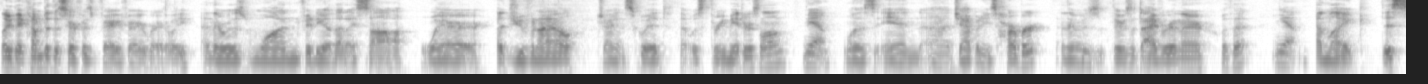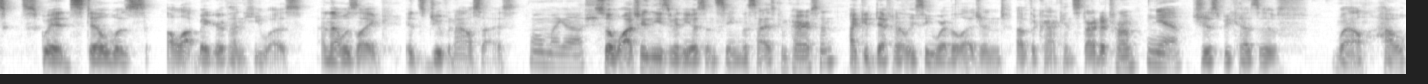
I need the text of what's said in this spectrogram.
Like they come to the surface very very rarely and there was one video that i saw where a juvenile giant squid that was three meters long Yeah. was in a japanese harbor and there was there was a diver in there with it Yeah. and like this squid still was a lot bigger than he was and that was like its juvenile size Oh my gosh. so watching these videos and seeing the size comparison i could definitely see where the legend of the kraken started from Yeah. just because of well how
